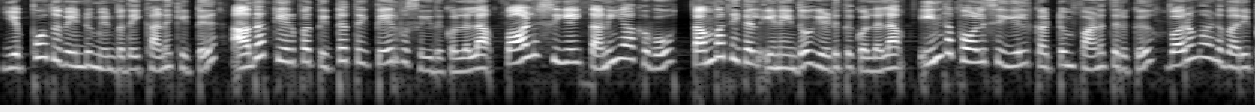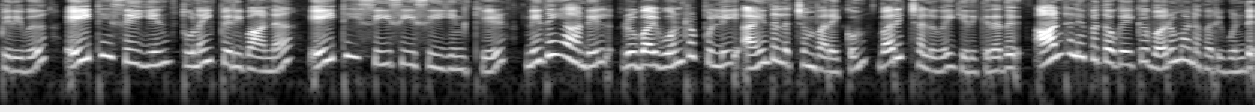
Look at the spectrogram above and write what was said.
எப்போது வேண்டும் என்பதை கணக்கிட்டு அதற்கேற்ப திட்டத்தை தேர்வு செய்து கொள்ளலாம். பாலிசியை தனியாகவோ தம்பதிகள் இணைந்தோ எடுத்துக் கொள்ளலாம். இந்த பாலிசியில் கட்டும் பணத்திற்கு வருமான வரி பிரிவு எயிட்டிசியின் துணை பிரிவான எயிட்டிசிசிசியின் கீழ் நிதியாண்டில் ரூபாய் ஒன்று புள்ளி ஐந்து லட்சம் வரைக்கும் வரிச்சலுகை இருக்கிறது. ஆண்டளிப்பு தொகைக்கு வருமான வரி உண்டு.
